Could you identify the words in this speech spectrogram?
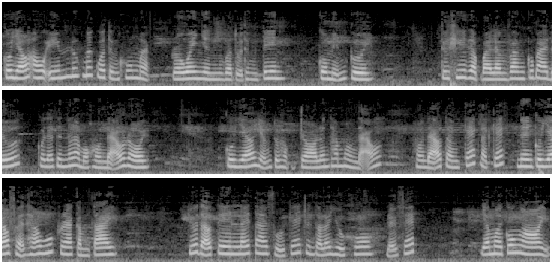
Cô giáo âu yếm nước mắt qua từng khuôn mặt rồi quay nhìn vào tụi thần tiên. Cô mỉm cười. Từ khi đọc bài làm văn của ba đứa, cô đã tin nó là một hòn đảo rồi. Cô giáo dẫn tụi học trò lên thăm hòn đảo. Hòn đảo toàn cát là cát nên cô giáo phải tháo guốc ra cầm tay. Chú đảo tiên lấy tay phủi cát trên tờ lá dừa khô, lễ phép. Dạ mời cô ngồi.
